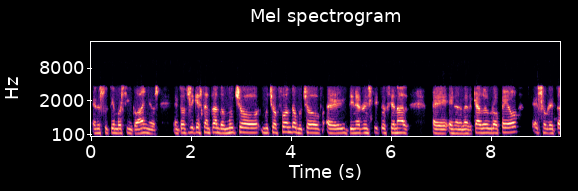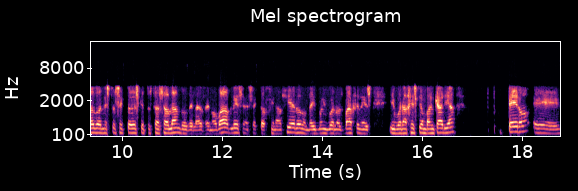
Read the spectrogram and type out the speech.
en los últimos cinco años. Entonces sí que está entrando mucho, mucho fondo, mucho eh, dinero institucional eh, en el mercado europeo, eh, sobre todo en estos sectores que tú estás hablando, de las renovables, en el sector financiero, donde hay muy buenos márgenes y buena gestión bancaria, pero eh,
